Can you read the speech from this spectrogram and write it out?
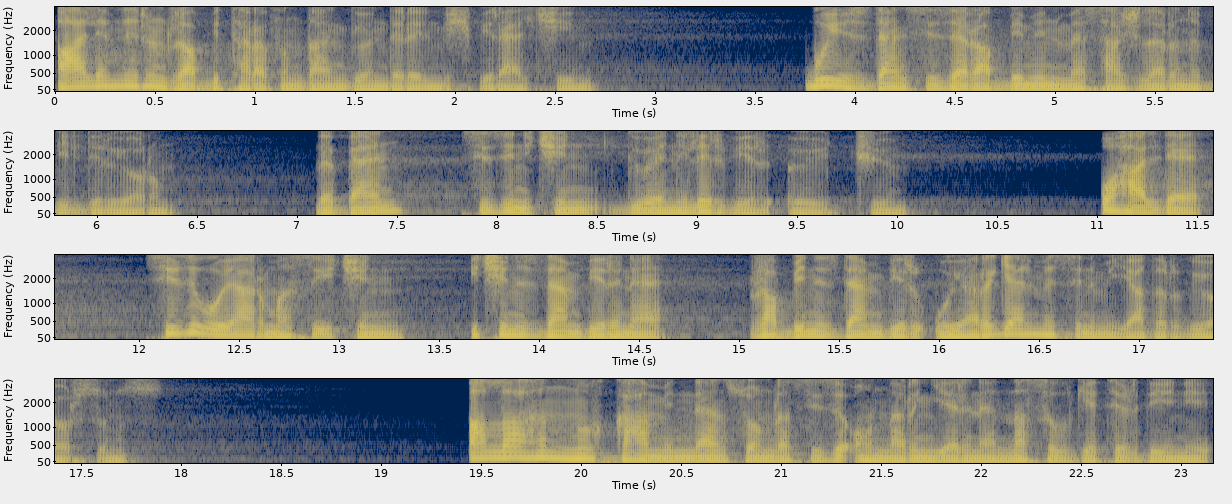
alemlerin Rabbi tarafından gönderilmiş bir elçiyim. Bu yüzden size Rabbimin mesajlarını bildiriyorum. Ve ben, sizin için güvenilir bir öğütçüyüm. O halde sizi uyarması için içinizden birine Rabbinizden bir uyarı gelmesini mi yadırgıyorsunuz? Allah'ın Nuh kavminden sonra sizi onların yerine nasıl getirdiğini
